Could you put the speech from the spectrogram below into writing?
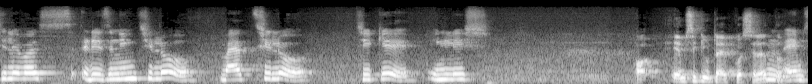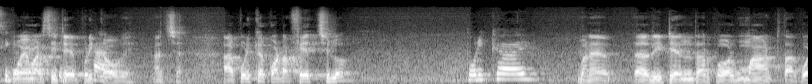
সিলেবাস রিজনিং ছিল ম্যাথ ছিল GK English MCQ type question তো? হুম, MCQ ওএমআর type সিটে পরীক্ষা হ্যাঁ। হবে। আচ্ছা। আর পরীক্ষার কটা ফেজ ছিল? পরীক্ষায়? মানে রিটেন তারপর মাঠ তারপর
